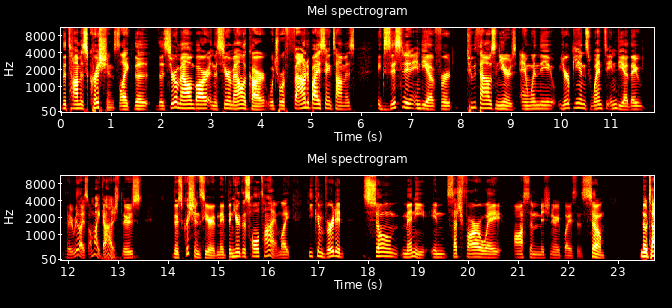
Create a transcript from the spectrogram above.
the Thomas Christians, like the the Syro Malabar and the Syro Malankara, which were founded by Saint Thomas, existed in India for two thousand years. And when the Europeans went to India, they they realized, oh my gosh, there's there's Christians here, and they've been here this whole time. Like he converted so many in such far away, awesome missionary places. So. No, Tho-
